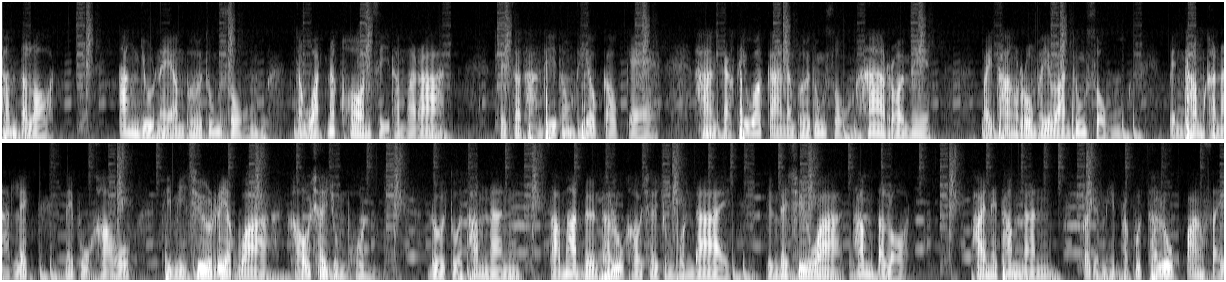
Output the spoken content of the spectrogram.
ถ้ำตลอด ตั้งอยู่ในอำเภอทุ่งสง จังหวัดนครศรีธรรมราช เป็นสถานที่ท่องเที่ยวเก่าแก่ ห่างจากที่ว่าการอำเภอทุ่งสง 500 เมตร ไปทางโรงพยาบาลทุ่งสง เป็นถ้ำขนาดเล็กในภูเขาที่มีชื่อเรียกว่าเขาชัยชุมพล โดยตัวถ้ำนั้นสามารถเดินทะลุเขาชัยชุมพลได้ จึงได้ชื่อว่าถ้ำตลอด ภายในถ้ำนั้นก็จะมีพระพุทธรูปปางสาย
